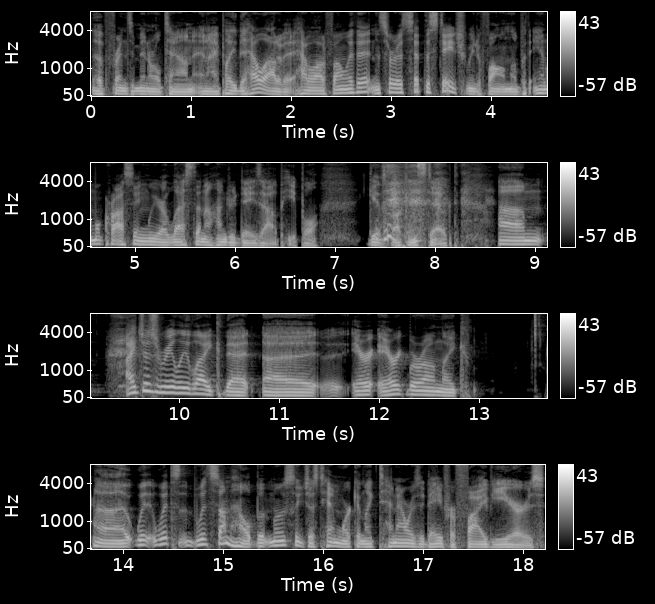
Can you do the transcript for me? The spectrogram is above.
of Friends of Mineral Town, and I played the hell out of it. Had a lot of fun with it, and it sort of set the stage for me to fall in love with Animal Crossing. We are less than hundred days out, people. Get fucking stoked. Um, I just really like that uh, Eric, Eric Barone, like uh, with, with with some help, but mostly just him working like ten hours a day for five years,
